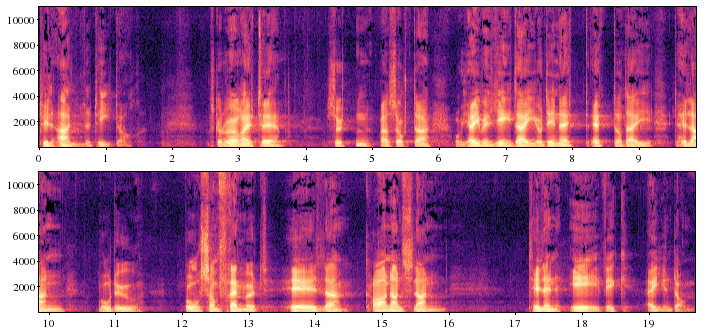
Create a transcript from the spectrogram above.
Til alle tider. Skal du høre ei til. 17, vers 8. Og jeg vil gi deg og din ett etter deg det land hvor du bor som fremmed, hele Kanans land, til en evig eiendom.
